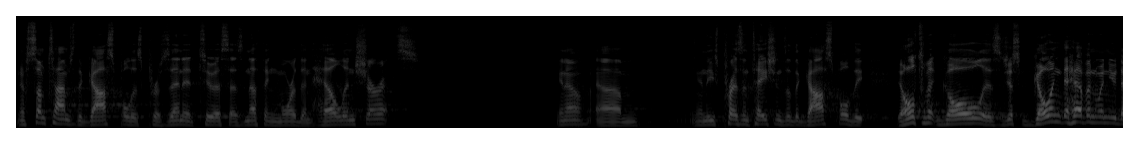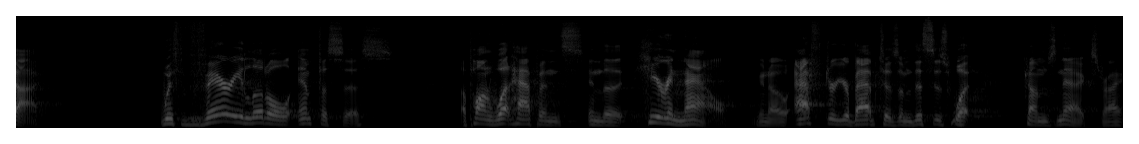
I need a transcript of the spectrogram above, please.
You know, sometimes the gospel is presented to us as nothing more than hell insurance. You know, um, in these presentations of the gospel, the, the ultimate goal is just going to heaven when you die, with very little emphasis upon what happens in the here and now. You know, after your baptism, this is what comes next, right?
